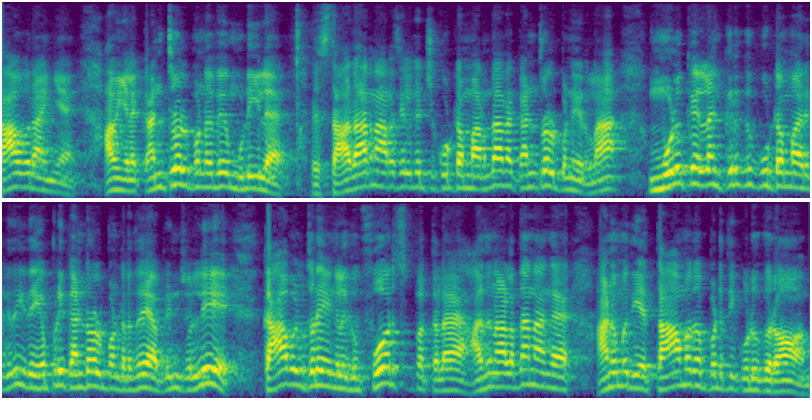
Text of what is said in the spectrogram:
தாவுறாங்க. அவங்கள கண்ட்ரோல் பண்ணவே முடியல. சாதாரண அரசியல் கட்சி கூட்டமாக இருந்தால் அதை கண்ட்ரோல் பண்ணிடலாம். முழுக்க எல்லாம் கிறுக்கு கூட்டமாக இருக்குது. இதை எப்படி கண்ட்ரோல் பண்ணுறது அப்படின்னு சொல்லி காவல்துறை எங்களுக்கு ஃபோர்ஸ் பத்தலை. அதனால தான் நாங்கள் அனுமதி அனுமதியை தாமதப்படுத்தி கொடுக்குறோம்.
